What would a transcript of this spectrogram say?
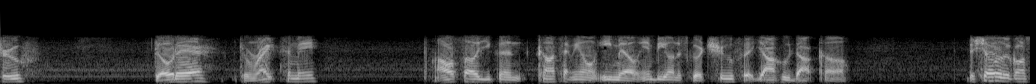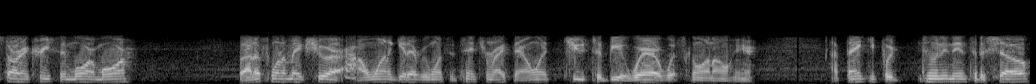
truth. Go there. You can write to me. Also, you can contact me on email, mb underscore truth at yahoo.com. The shows are going to start increasing more and more, but I just want to make sure I want to get everyone's attention right there. I want you to be aware of what's going on here. I thank you for tuning into the show.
